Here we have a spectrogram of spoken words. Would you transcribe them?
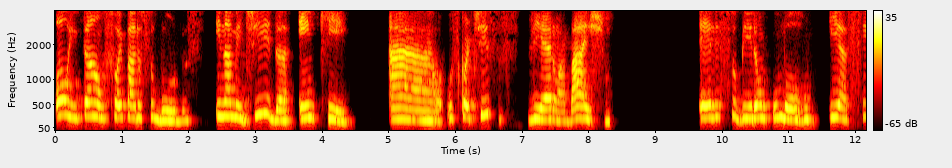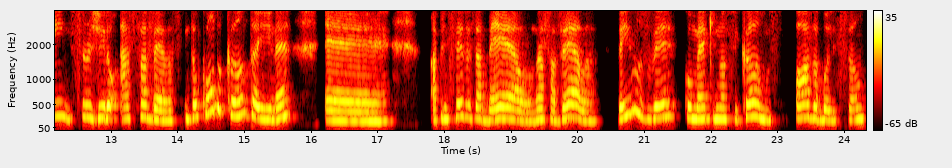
Ou então foi para os subúrbios. E na medida em que a, os cortiços vieram abaixo, eles subiram o morro e assim surgiram as favelas. Então, quando canta aí, né, é, a princesa Isabel na favela, Vem nos ver como é que nós ficamos pós-abolição,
